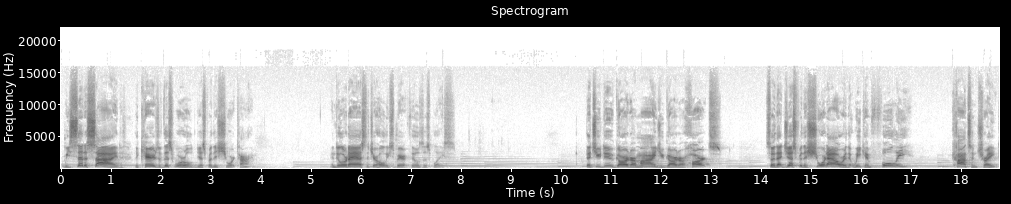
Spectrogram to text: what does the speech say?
we set aside the cares of this world just for this short time. And dear Lord, I ask that your Holy Spirit fills this place. That you do guard our minds, you guard our hearts, so that just for the short hour that we can fully concentrate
